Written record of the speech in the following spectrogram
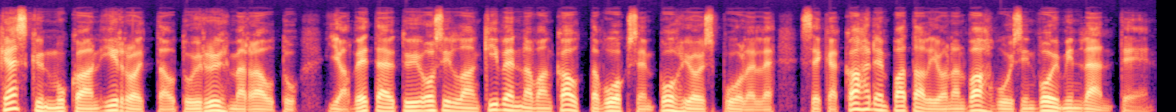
Käskyn mukaan irroittautui ryhmärautu ja vetäytyi osillaan Kivennavan kautta Vuoksen pohjoispuolelle sekä kahden pataljoonan vahvuisin voimin länteen.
